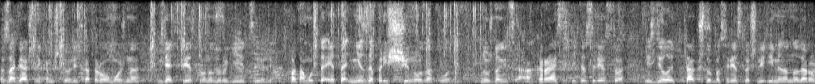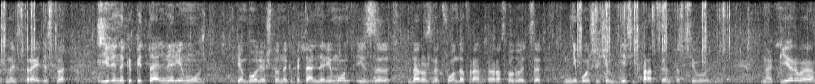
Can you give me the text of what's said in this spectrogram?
загашником, что ли, из которого можно взять средства на другие цели. Потому что это не запрещено законом. Нужно окрасить эти средства и сделать так, чтобы средства шли именно на дорожное строительство или на капитальный ремонт. Тем более, что на капитальный ремонт из э, дорожных фондов ра- расходуется не больше, чем 10% сегодня. Первое.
